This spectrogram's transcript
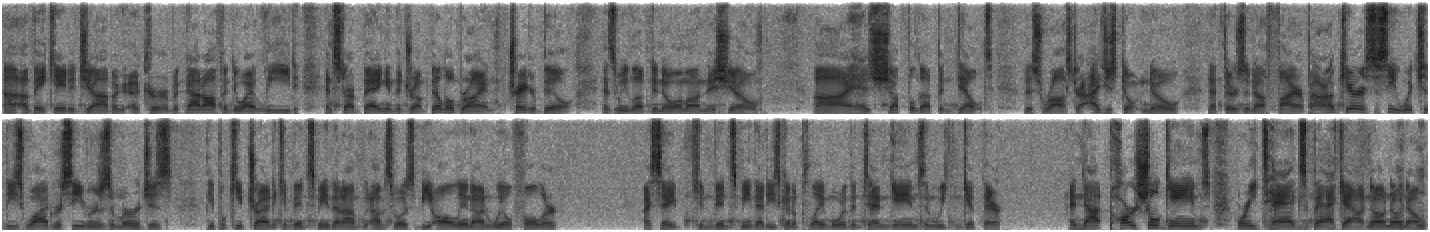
uh, a vacated job occur. But not often do I lead and start banging the drum. Bill O'Brien, Trader Bill, as we love to know him on this show. Uh, has shuffled up and dealt this roster. I just don't know that there's enough firepower. I'm curious to see which of these wide receivers emerges. People keep trying to convince me that I'm, I'm supposed to be all in on Will Fuller. I say, convince me that he's going to play more than 10 games and we can get there and not partial games where he tags back out. No, no, no.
